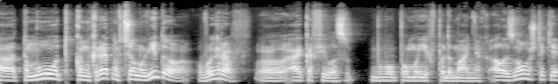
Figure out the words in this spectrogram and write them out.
Е, Тому от конкретно в цьому відео виграв е, Айкафілас по моїх вподобаннях. Але знову ж таки,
